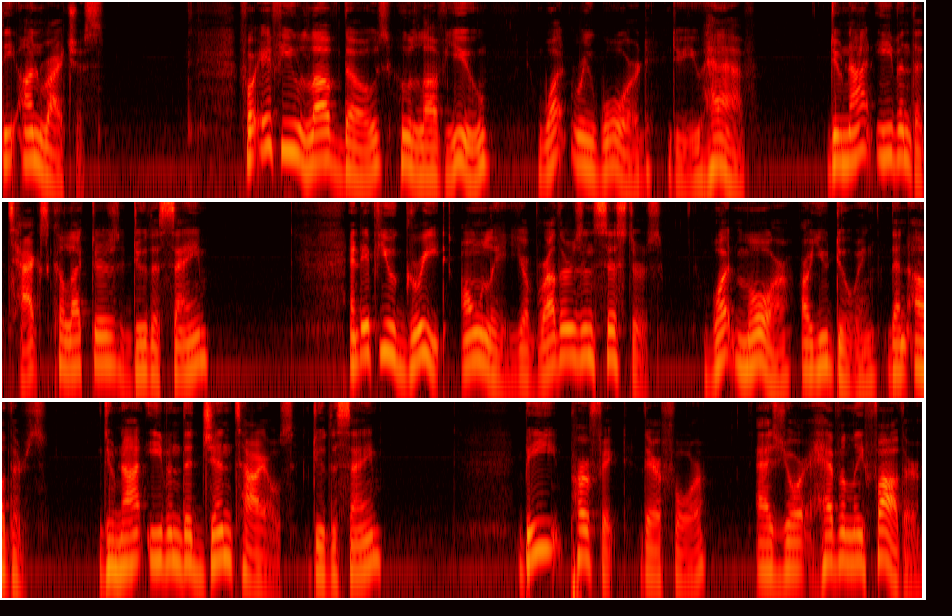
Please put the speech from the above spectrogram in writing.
the unrighteous. For if you love those who love you, what reward do you have? Do not even the tax collectors do the same? And if you greet only your brothers and sisters, what more are you doing than others? Do not even the Gentiles do the same? Be perfect, therefore, as your heavenly Father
